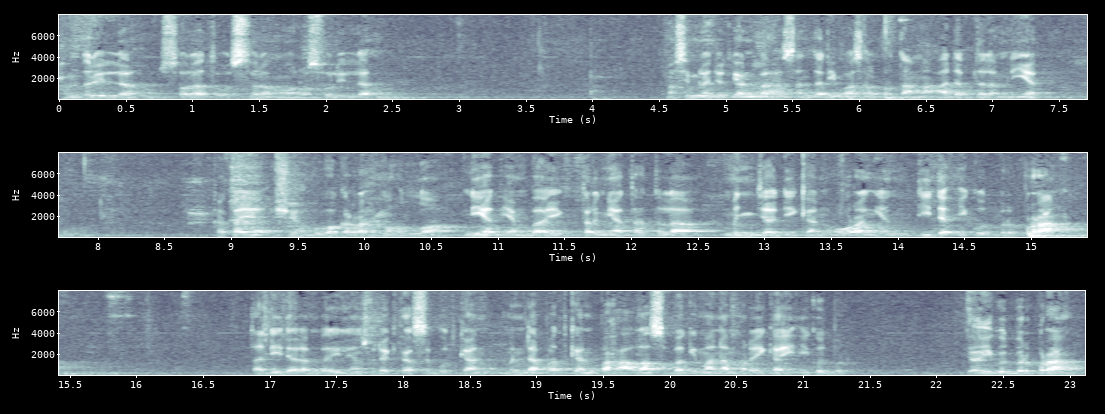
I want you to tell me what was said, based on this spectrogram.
Alhamdulillah, salatu wassalamu ala rasulillah Masih melanjutkan bahasan tadi pasal pertama, adab dalam niat Kata ya Syekh Abu Bakar rahimahullah Niat yang baik ternyata telah menjadikan orang yang tidak ikut berperang Tadi dalam dalil yang sudah kita sebutkan Mendapatkan pahala sebagaimana mereka yang ikut ber, yang ikut berperang.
